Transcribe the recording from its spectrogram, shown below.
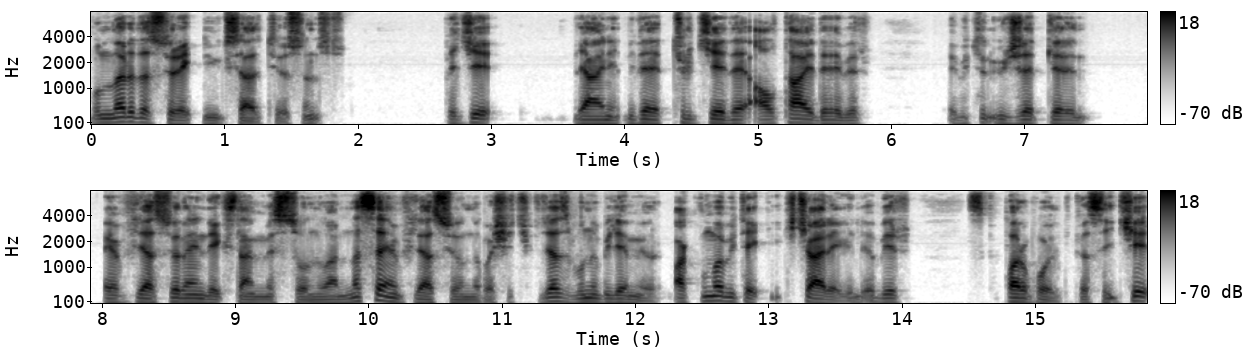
Bunları da sürekli yükseltiyorsunuz. Peki yani bir de Türkiye'de 6 ayda bir e, bütün ücretlerin enflasyon endekslenmesi sorunu var. Nasıl enflasyonla başa çıkacağız bunu bilemiyorum. Aklıma bir tek iki çare geliyor. Bir para politikası. iki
